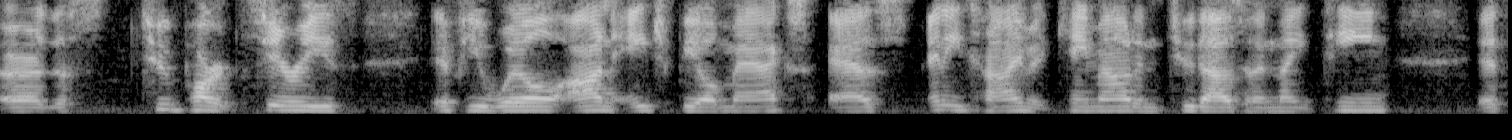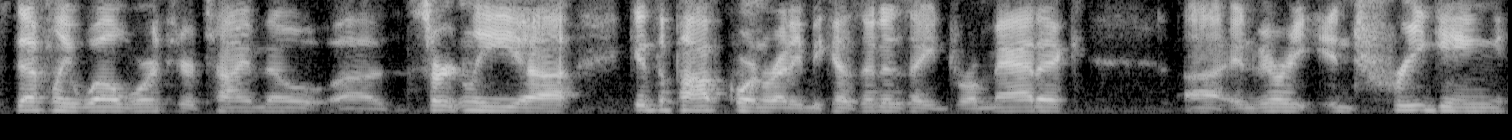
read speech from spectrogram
or this two part series, if you will, on HBO Max as anytime it came out in 2019. It's definitely well worth your time, though. Uh, certainly uh, get the popcorn ready because it is a dramatic uh, and very intriguing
